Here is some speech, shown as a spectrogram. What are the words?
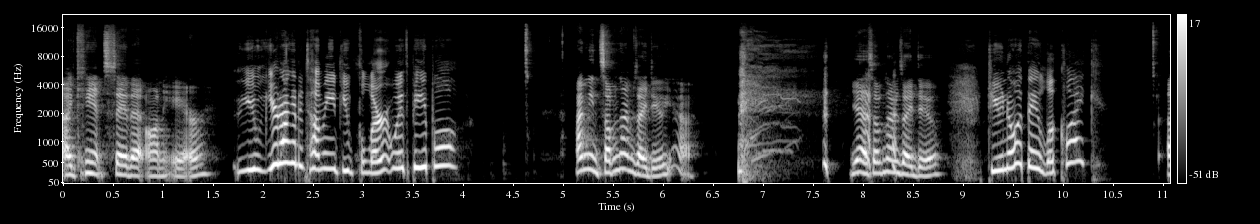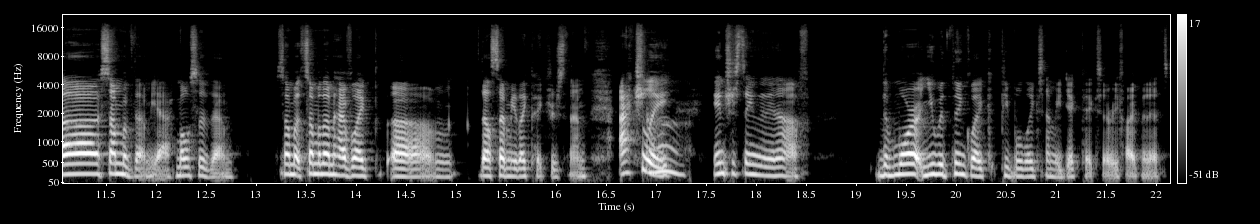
I can't say that on air. You you're not going to tell me if you flirt with people? I mean, sometimes I do. Yeah, yeah. Sometimes I do. Do you know what they look like? Uh, some of them, yeah. Most of them. Some some of them have like um, they'll send me like pictures of them. Actually, Oh. interestingly enough, the more you would think like people like send me dick pics every five minutes.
